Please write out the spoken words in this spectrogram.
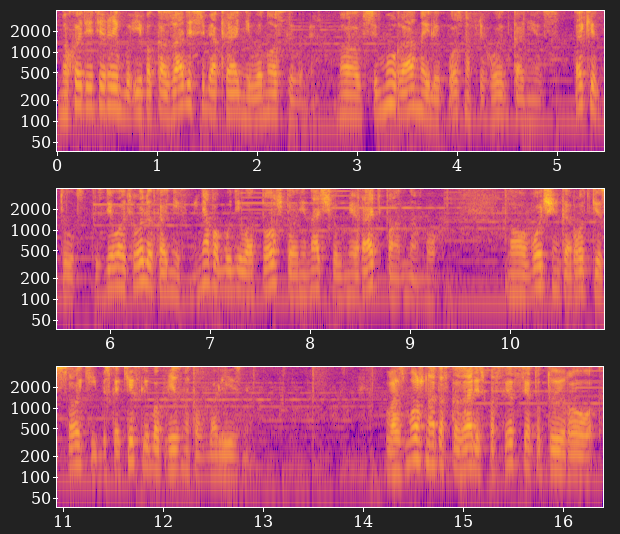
Но хоть эти рыбы и показали себя крайне выносливыми, но всему рано или поздно приходит конец. Так и тут. Сделать ролик о них меня побудило то, что они начали умирать по одному но в очень короткие сроки и без каких-либо признаков болезни. Возможно, это сказались последствия татуировок,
